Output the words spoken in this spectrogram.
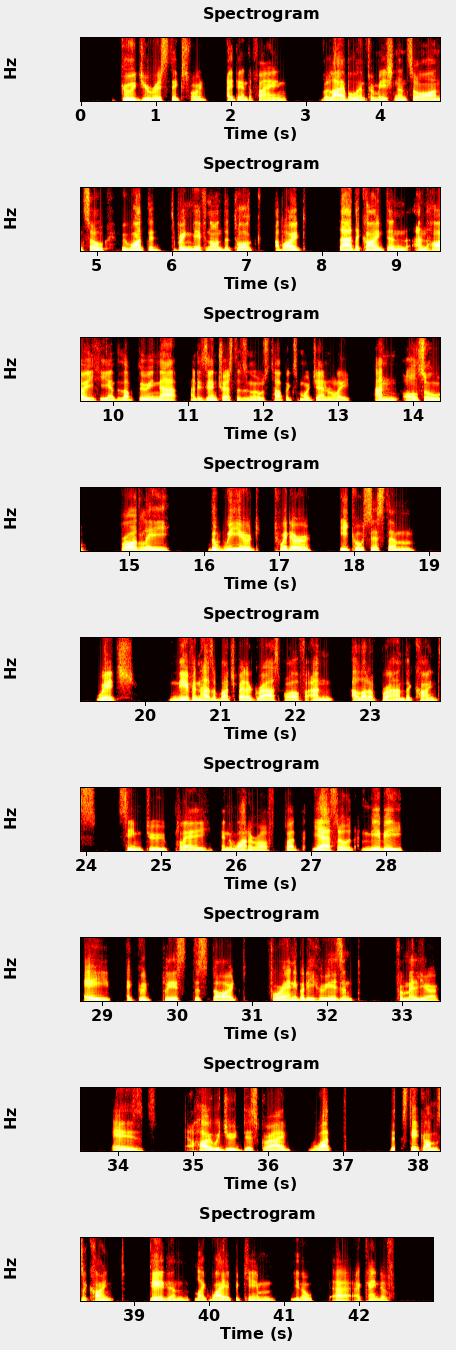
good heuristics for identifying reliable information and so on. So we wanted to bring Nathan on to talk about that account and, and how he ended up doing that and is interested in those topics more generally. And also broadly the weird Twitter ecosystem, which Nathan has a much better grasp of and a lot of brand accounts seem to play in the water of. But yeah, so maybe a a good place to start for anybody who isn't familiar is how would you describe what the Steak-umms account did and like why it became, you know, a, a kind of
